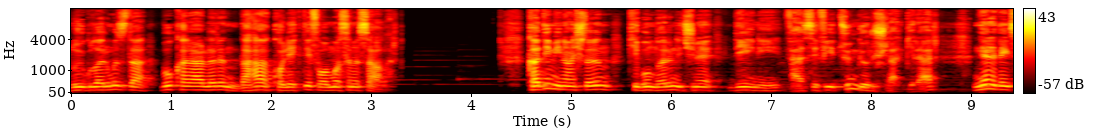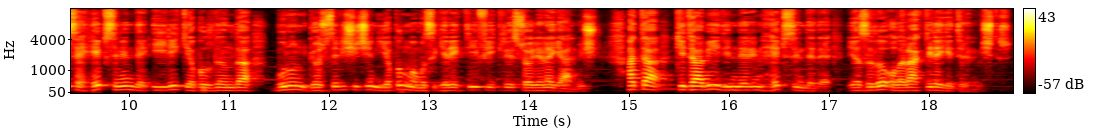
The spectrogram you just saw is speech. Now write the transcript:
duygularımız da bu kararların daha kolektif olmasını sağlar. Kadim inançların ki bunların içine dini, felsefi tüm görüşler girer, neredeyse hepsinin de iyilik yapıldığında bunun gösteriş için yapılmaması gerektiği fikri söylene gelmiş, hatta kitabi dinlerin hepsinde de yazılı olarak dile getirilmiştir.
